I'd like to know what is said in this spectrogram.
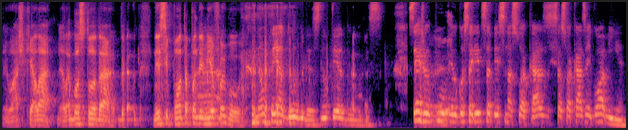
eu acho que ela, ela gostou da, da Nesse ponto, a pandemia ah, foi boa. Não tenha dúvidas, não tenha dúvidas. Sérgio, eu, é. eu, gostaria de saber se na sua casa, se a sua casa é igual à minha.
